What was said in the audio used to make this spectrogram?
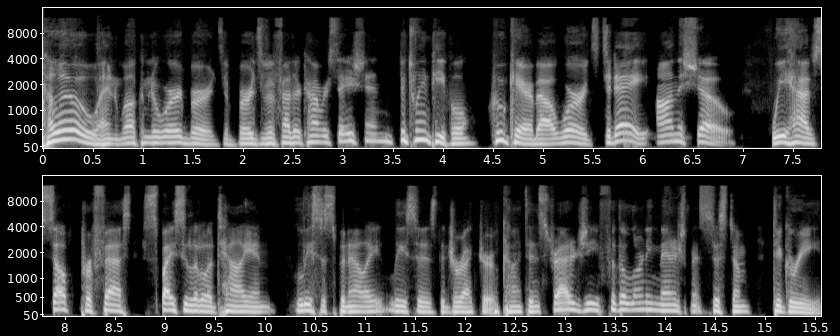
Hello, and welcome to Wordbirds, a birds of a feather conversation between people who care about words. Today on the show, we have self professed spicy little Italian Lisa Spinelli. Lisa is the director of content strategy for the learning management system Degreed.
